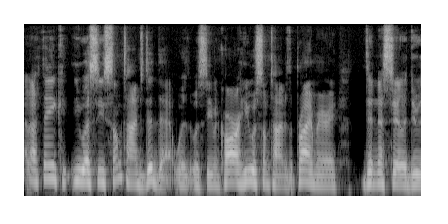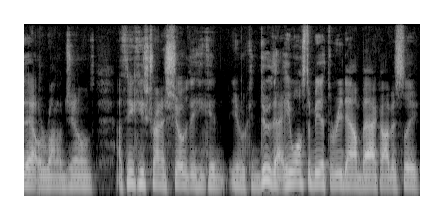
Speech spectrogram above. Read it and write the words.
And I think USC sometimes did that with, with Stephen Carr. He was sometimes the primary, didn't necessarily do that with Ronald Jones. I think he's trying to show that he can, you know, can do that. He wants to be a three down back. Obviously,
